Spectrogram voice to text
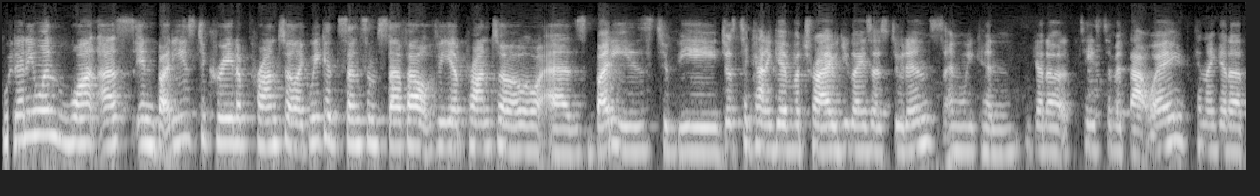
Would anyone want us in buddies to create a Pronto? Like we could send some stuff out via Pronto as buddies to be just to kind of give a try with you guys as students and we can get a taste of it that way. Can I get a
